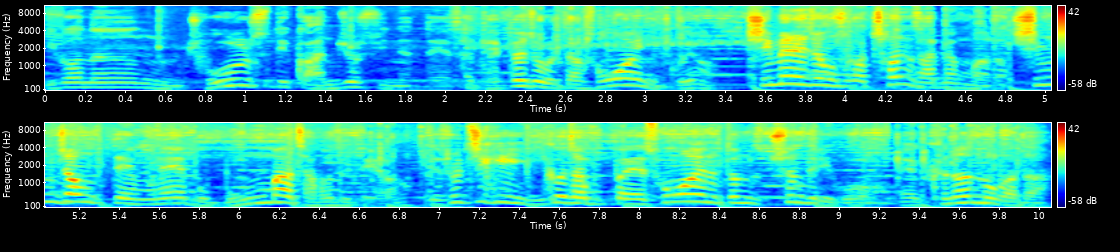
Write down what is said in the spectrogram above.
이거는 좋을 수도 있고 안 좋을 수 있는데 대표적으로 일단 송어인 있고요. 시민의 정수가 1,400만 원. 심정 때문에 뭐 목마 잡아도 돼요. 솔직히 이거 잡을 바에 송어인을 좀 더 추천드리고 예, 근원 노가다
